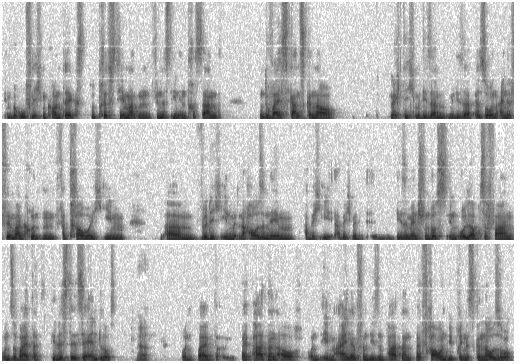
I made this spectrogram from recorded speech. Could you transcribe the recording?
im beruflichen Kontext, du triffst jemanden, findest ihn interessant und du weißt ganz genau, möchte ich mit dieser, mit dieser Person eine Firma gründen, vertraue ich ihm, ähm, würde ich ihn mit nach Hause nehmen, habe ich, habe ich mit diesem Menschen Lust, in Urlaub zu fahren und so weiter. Die Liste ist ja endlos. Ja. Und bei, bei Partnern auch. Und eben eine von diesen Partnern, bei Frauen übrigens genauso,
